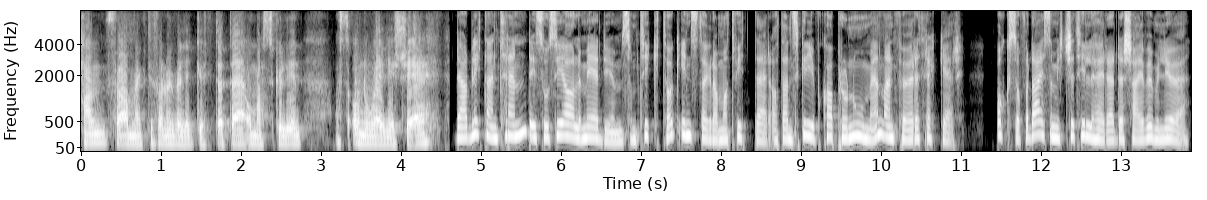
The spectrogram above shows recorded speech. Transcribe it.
han fører meg til å føle meg veldig guttete og maskulin, og noe jeg ikke er. Det har blitt en trend i sosiale medium som TikTok, Instagram og Twitter at en skriver hva pronomen en foretrekker. Også for de som ikke tilhører det skeive miljøet,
